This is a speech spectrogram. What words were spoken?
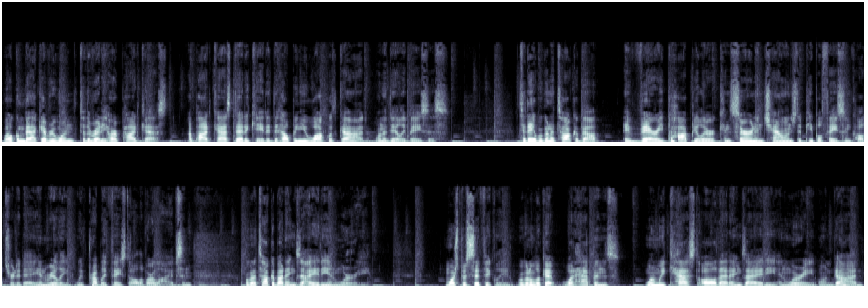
Welcome back, everyone, to the Ready Heart Podcast, a podcast dedicated to helping you walk with God on a daily basis. Today, we're going to talk about a very popular concern and challenge that people face in culture today, and really, we've probably faced all of our lives. And we're going to talk about anxiety and worry. More specifically, we're going to look at what happens when we cast all that anxiety and worry on God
